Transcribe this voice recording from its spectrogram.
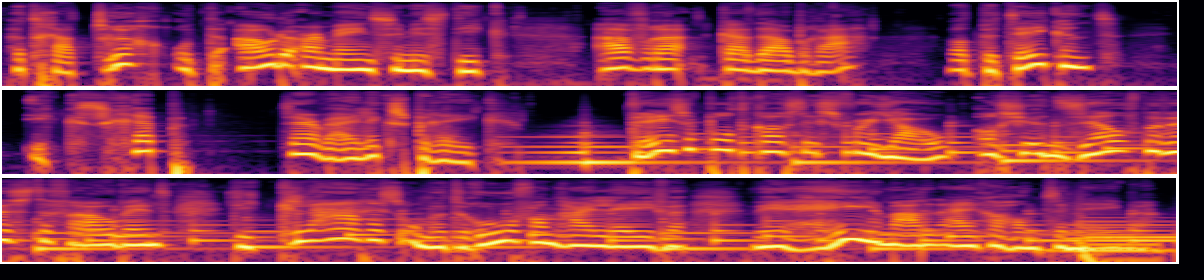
Het gaat terug op de oude Armeense mystiek abracadabra, wat betekent ik schep terwijl ik spreek. Deze podcast is voor jou als je een zelfbewuste vrouw bent die klaar is om het roer van haar leven weer helemaal in eigen hand te nemen.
